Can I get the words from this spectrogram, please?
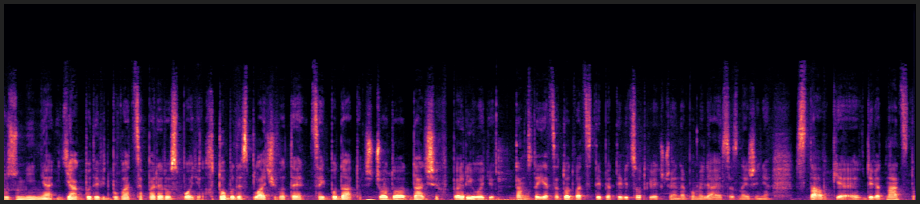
розуміння, як буде відбуватися перерозподіл, хто буде сплачувати цей податок. Щодо дальших періодів, там здається до 25%, якщо я не помиляюся, зниження ставки е, в 2019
